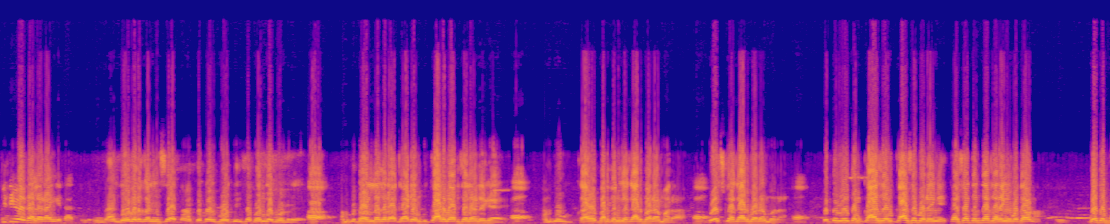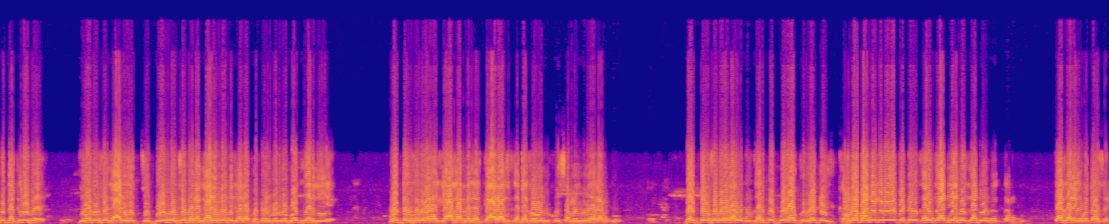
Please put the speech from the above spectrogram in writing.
किती वेळ झाला रांगेत आहात तुम्ही? मैं लेबर कॉलोनी से आता हूँ पेट्रोल बहुत दिन से बंद है बोल रहे हैं. हा हमको डर लग रहा है गाड़ी हमको कारोबार चलाने का है. हा. हमको का- बर्तन का कारोबार हमारा हाँ। रोज का कारोबार हमारा. हा. पेट्रोल तो हम कहाँ से कहाँ से भरेंगे कैसा धंधा करेंगे बताओ ना. बहुत हमको तकलीफ़ है. दो दिन से गाड़ी से जो दो दिन से मेरा गाड़ी नहीं निकाला पेट्रोल पंप में बहुत गर्दी है बहुत टेंशन हो रहा है क्या करने का क्या राज करने का कुछ समझ में नहीं आ रहा हमको. बहुत टेंशन हो रहा है हमको घर पे पूरा रोटी खाना पानी के लिए पेट्रोल कहीं गाड़ी जाने गाड़ी जाने का हमको. क्या करेंगे बताओ सर?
